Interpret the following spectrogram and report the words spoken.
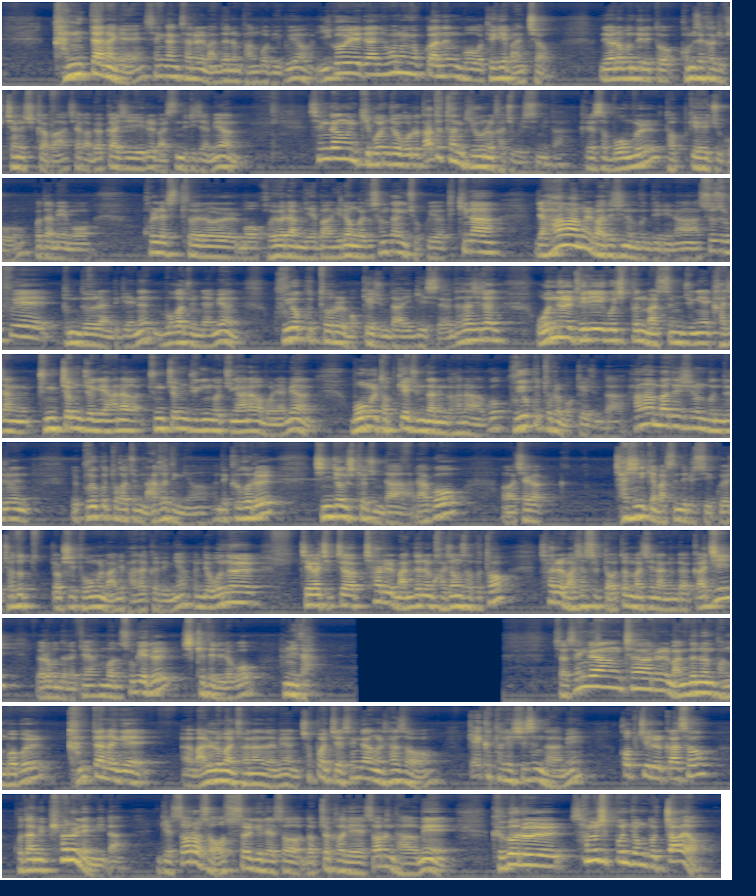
간단하게 생강차를 만드는 방법이고요. 이거에 대한 효능 효과는 뭐 되게 많죠. 근데 여러분들이 또 검색하기 귀찮으실까봐 제가 몇 가지를 말씀드리자면 생강은 기본적으로 따뜻한 기운을 가지고 있습니다. 그래서 몸을 덥게 해주고 그다음에 뭐 콜레스테롤, 뭐 고혈압 예방 이런 것도 상당히 좋고요. 특히나 이제 항암을 받으시는 분들이나 수술 후에 분들에게는 뭐가 좋냐면 구역구토를 먹게 해준다 이게 있어요. 근데 사실은 오늘 드리고 싶은 말씀 중에 가장 중점적인 하나 중점적인 것 중에 하나가 뭐냐면 몸을 덥게 해준다는 거 하나하고 구역구토를 먹게 해준다. 항암 받으시는 분들은 구역구토가 좀 나거든요. 근데 그거를 진정시켜 준다라고 어 제가 자신 있게 말씀드릴 수 있고요. 저도 역시 도움을 많이 받았거든요. 근데 오늘 제가 직접 차를 만드는 과정서부터 차를 마셨을 때 어떤 맛이 나는가까지 여러분들에게 한번 소개를 시켜드리려고 합니다. 자, 생강차를 만드는 방법을 간단하게 어, 말로만 전하자면 첫 번째 생강을 사서 깨끗하게 씻은 다음에 껍질을 까서 그 다음에 편을 냅니다. 이게 썰어서 어슷썰기를 해서 넓적하게 썰은 다음에 그거를 30분 정도 쪄요.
